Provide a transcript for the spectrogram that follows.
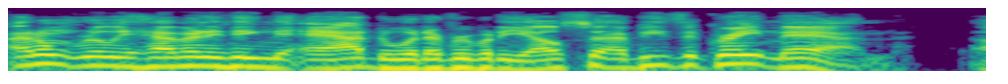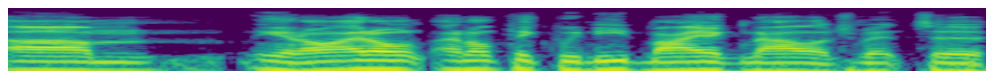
I don't really have anything to add to what everybody else said. He's a great man. Um, you know, I don't I don't think we need my acknowledgement to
